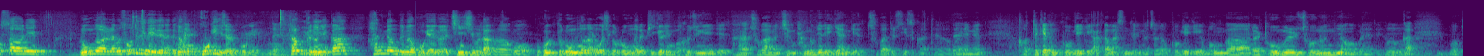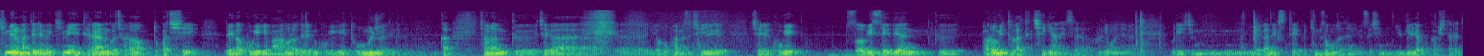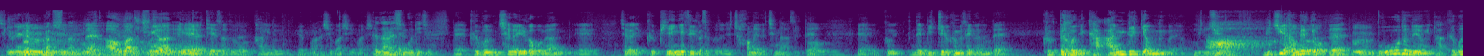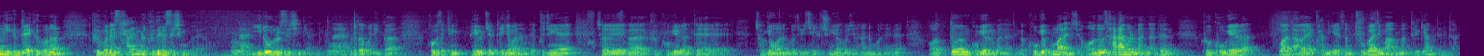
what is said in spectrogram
사업선이 롱런하려면 소득이 돼야 되는데 결국 네. 고객이잖아요, 고객. 네. 그럼 그러니까 한 명, 두 명 고객을 진심으로 다가가고 그 고객도 롱런하는 것이 그 롱런의 비결인 거. 그 중에 이제 하나 추가하면 지금 방금 전에 얘기한 게 추가될 수 있을 것 같아요. 네. 왜냐하면 어떻게든 고객이 아까 말씀드린 것처럼 고객에게 뭔가를 도움을 주는 영업을 해야 돼요. 음. 그러니까 뭐 키맨을 만들려면 키맨이 되라는 것처럼 똑같이 내가 고객의 마음을 얻으려면 고객에게 도움을 줘야 되거든요. 그러니까 저는 그 제가 어, 영업하면서 제일 제 고객 서비스에 대한 그 바로미터 같은 책이 하나 있어요. 그게 뭐냐면 우리 지금 메가넥스트의 그 김성호 사장님이 쓰신 6일 약국 갑시다라는 책. 6일 약국 갑시다. 네. 아, 그거 아주 중요한. 예. MDRT에서도 강의도 몇 번 하시고 하시고 하셨는데 대단하신 분이죠. 네, 그분 책을 읽어보면 예, 제가 그 비행기에서 읽었었거든요. 처음에 그 책 나왔을 때. 어. 예, 그 근데 밑줄을 그면서 읽었는데 긁다 보니까 안 긁게 없는 거예요. 밑줄. 밑줄이 안긁게 없. 예, 음. 모든 내용이 다 그분이 근데 그거는 그분의 삶을 그대로 쓰신 거예요. 네. 이론을 쓰신 게 아니고 네. 그러다 보니까 거기서 굉- 배울 점이 되게 많은데 그 중에 저희가 그 고객한테 적용하는 것 중에 제일 중요한 것 중에 하나는 뭐냐면 어떤 고객을 만나든가 고객뿐만 아니죠 어느 사람을 만나든 그 고객과 나와의 관계에서는 두 가지 마음만 들게 하면 된다.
